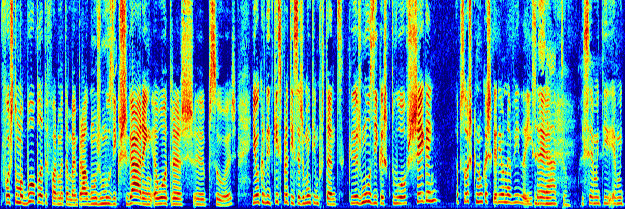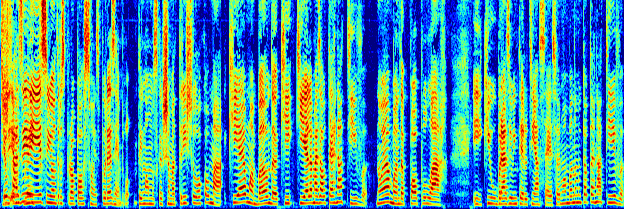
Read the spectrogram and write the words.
foste uma boa plataforma também para alguns músicos chegarem a outras eh, pessoas. E eu acredito que isso para ti seja muito importante, que as músicas que tu ouves cheguem a pessoas que nunca chegariam na vida. Isso é, Exato. isso é muito, é muito Eu é muito fazia bonito. isso em outras proporções. Por exemplo, tem uma música que chama Triste Locomar, que é uma banda que, que ela é mais alternativa. Não é uma banda popular e que o Brasil inteiro tinha acesso. Era uma banda muito alternativa.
